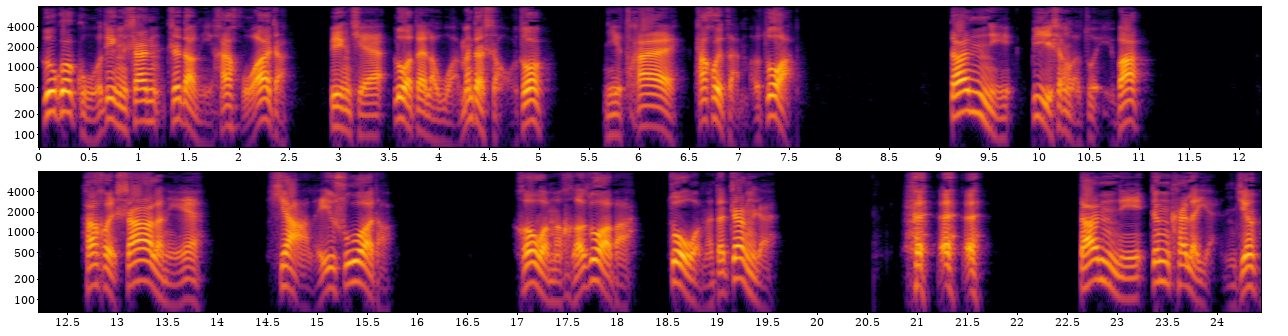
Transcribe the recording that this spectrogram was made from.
如果古定山知道你还活着，并且落在了我们的手中，你猜他会怎么做？丹尼闭上了嘴巴。他会杀了你，夏雷说道。和我们合作吧，做我们的证人。嘿嘿嘿，丹尼睁开了眼睛，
